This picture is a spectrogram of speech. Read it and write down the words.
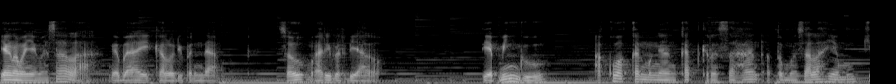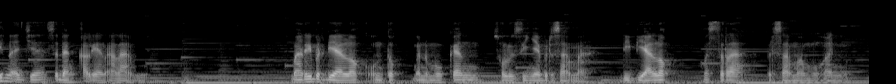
Yang namanya masalah nggak baik kalau dipendam. So, mari berdialog. Tiap minggu, aku akan mengangkat keresahan atau masalah yang mungkin aja sedang kalian alami. Mari berdialog untuk menemukan solusinya bersama di dialog mesra bersama Muhani.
